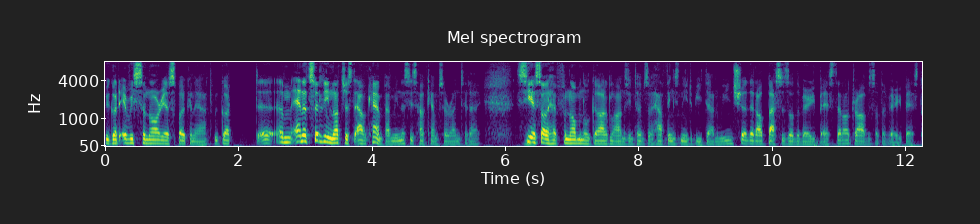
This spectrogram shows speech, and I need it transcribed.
We've got every scenario spoken out. We've got, uh, um, and it's certainly not just our camp. I mean, this is how camps are run today. CSO have phenomenal guidelines in terms of how things need to be done. We ensure that our buses are the very best, that our drivers are the very best,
